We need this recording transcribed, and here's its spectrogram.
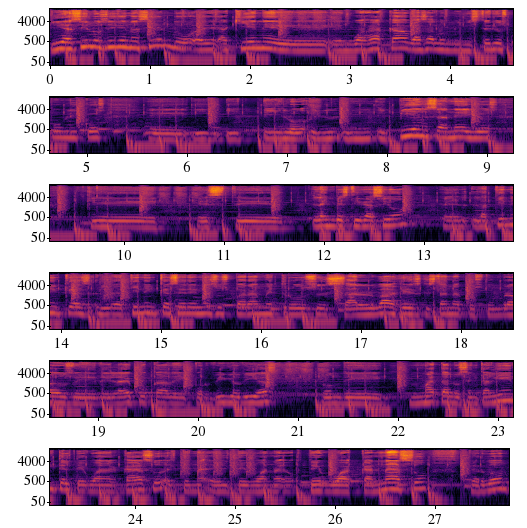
Y así lo siguen haciendo. Eh, aquí en, eh, en, Oaxaca vas a los ministerios públicos eh, y, y, piensan ellos que este, la investigación la, tienen que, la tienen que hacer en esos parámetros salvajes que están acostumbrados de, la época de Porfirio Díaz, donde mátalos en caliente, el tehuacazo, el, el tehuacanazo, perdón,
